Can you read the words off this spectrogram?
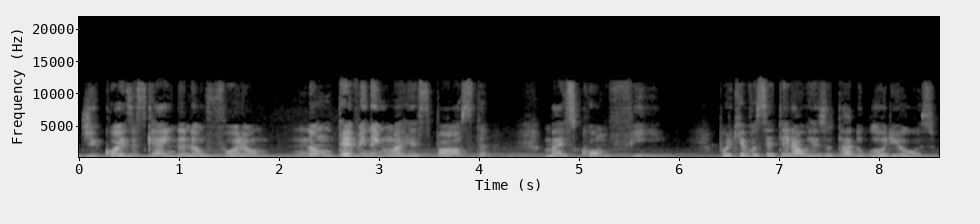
de coisas que ainda não foram, não teve nenhuma resposta, mas confie, porque você terá o um resultado glorioso.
